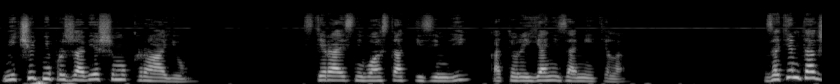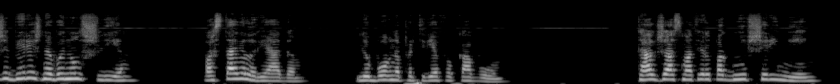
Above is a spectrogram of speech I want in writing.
ничуть не проржавевшему краю, стирая с него остатки земли, которые я не заметила. Затем также бережно вынул шлем, поставил рядом, любовно протерев рукавом. Также осмотрел погнивший ремень,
